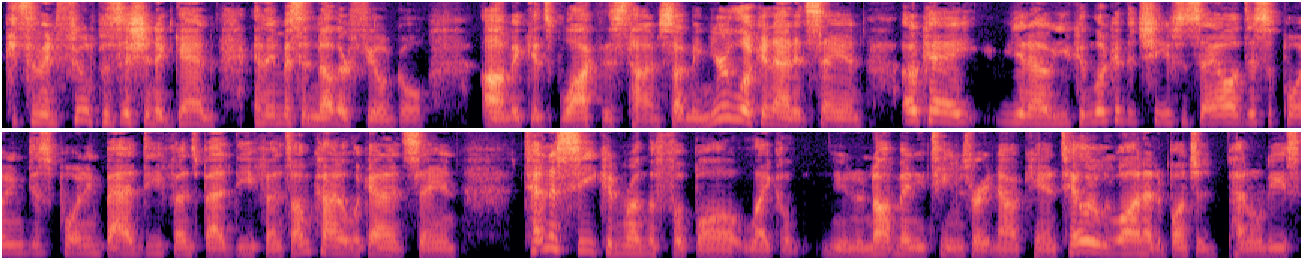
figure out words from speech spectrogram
gets them in field position again, and they miss another field goal. Um, it gets blocked this time. So, I mean, you're looking at it saying, okay, you know, you can look at the Chiefs and say, oh, disappointing, disappointing, bad defense, bad defense. I'm kind of looking at it saying, Tennessee can run the football like you know not many teams right now can. Taylor Lewan had a bunch of penalties,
